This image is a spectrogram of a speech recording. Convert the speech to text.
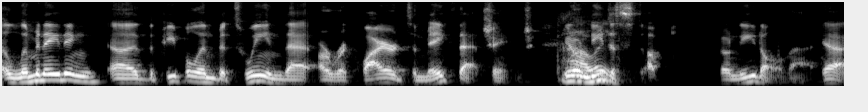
Eliminating uh, the people in between that are required to make that change. You don't need to stop. You don't need all that. Yeah.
